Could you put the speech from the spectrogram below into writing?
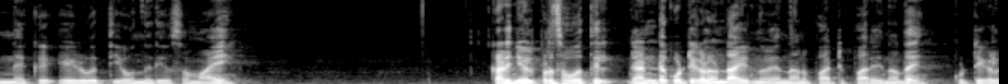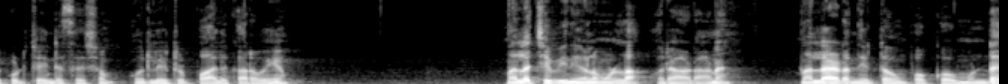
ഇന്നേക്ക് എഴുപത്തി ഒന്ന് ദിവസമായി. കഴിഞ്ഞൂൽ പ്രസവത്തിൽ രണ്ട് കുട്ടികളുണ്ടായിരുന്നു എന്നാണ് പാറ്റി പറയുന്നത്. കുട്ടികൾ കുടിച്ചതിന്റെ ശേഷം ഒരു ലിറ്റർ പാൽ കറവയും. നല്ല ചെവി നീളമുള്ള ഒരാടാണ്. നല്ല ഇടനീട്ടവും പൊക്കവുമുണ്ട്.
